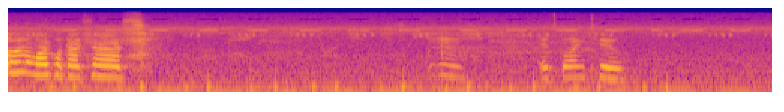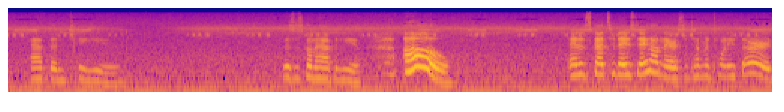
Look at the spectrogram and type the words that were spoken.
I don't like what that says. Mm. It's going to happen to you. This is going to happen to you. Oh! And it's got today's date on there, September 23rd.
